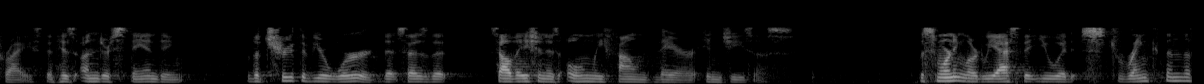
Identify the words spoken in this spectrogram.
Christ and his understanding the truth of your word that says that salvation is only found there in Jesus. This morning, Lord, we ask that you would strengthen the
